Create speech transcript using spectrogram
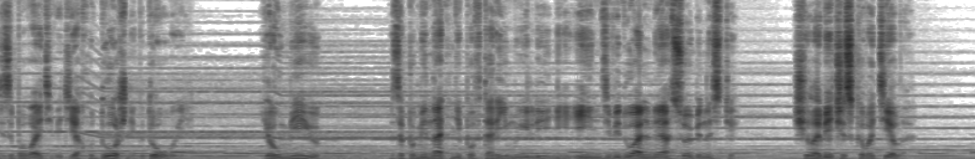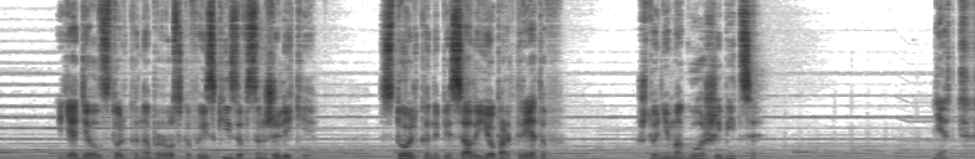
Не забывайте, ведь я художник, Доуэй. Я умею запоминать неповторимые линии и индивидуальные особенности человеческого тела. Я делал столько набросков и эскизов с Анжелики, столько написал ее портретов, что не могу ошибиться. «Нет,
